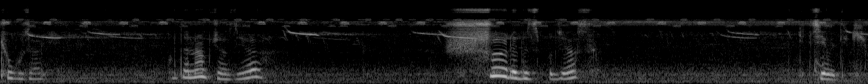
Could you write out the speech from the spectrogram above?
Çok güzel. Burada ne yapacağız ya? Şöyle bir zıplayacağız. Geçemedik.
